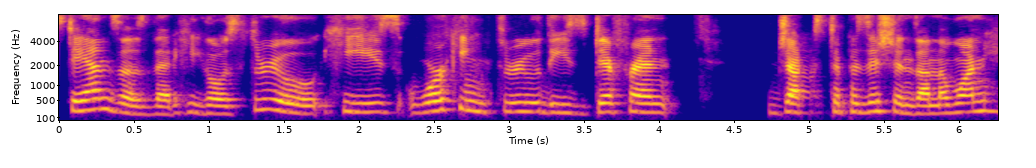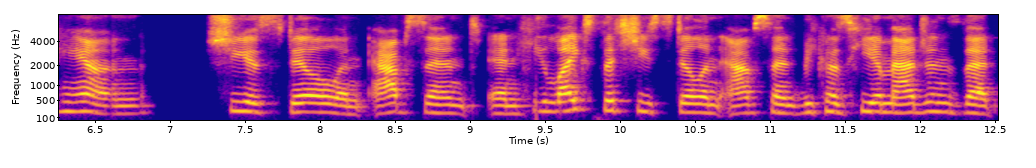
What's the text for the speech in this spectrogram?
stanzas that he goes through, he's working through these different juxtapositions. On the one hand, she is still an absent and he likes that she's still an absent because he imagines that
